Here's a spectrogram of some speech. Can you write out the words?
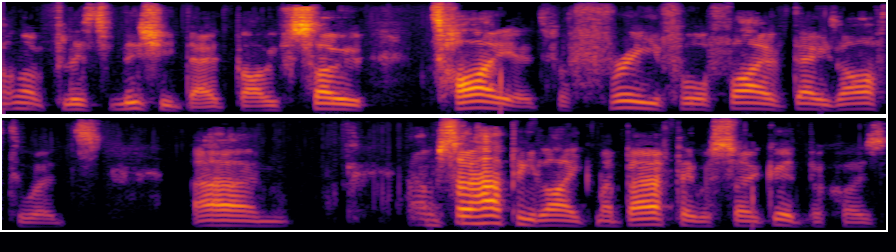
not literally dead, but I'll be so tired for three, four, five days afterwards. Um, I'm so happy. Like my birthday was so good because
